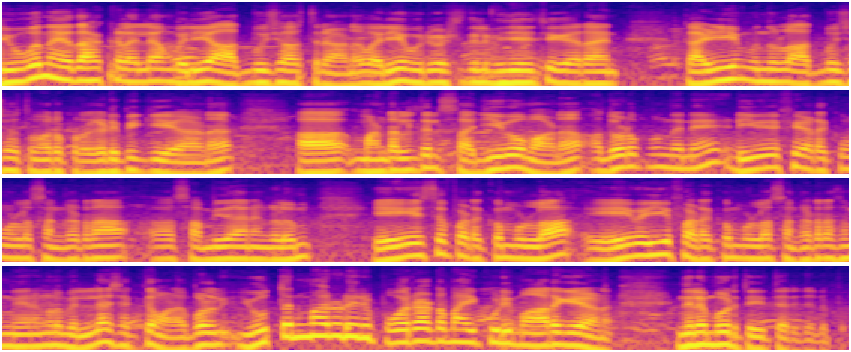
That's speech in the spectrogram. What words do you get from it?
യുവ നേതാക്കളെല്ലാം വലിയ ആത്മവിശ്വാസത്തിലാണ്. വലിയ ഭൂരിപക്ഷത്തിൽ വിജയിച്ച് കയറാൻ കഴിയും എന്നുള്ള ആത്മവിശ്വാസം അവർ പ്രകടിപ്പിക്കുകയാണ്. ആ, മണ്ഡലത്തിൽ സജീവമാണ്. അതോടൊപ്പം തന്നെ ഡി വൈ എഫ് അടക്കമുള്ള സംഘടനാ സംവിധാനങ്ങളും എ എസ് എഫ് അടക്കമുള്ള എ വൈ എഫ് അടക്കമുള്ള സംഘടനാ സംവിധാനങ്ങളും എല്ലാം ശക്തമാണ്. അപ്പോൾ യൂത്തന്മാരുടെ ഒരു പോരാട്ടമായി കൂടി മാറുകയാണ് നിലമ്പൂരത്തെ ഈ തെരഞ്ഞെടുപ്പ്.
